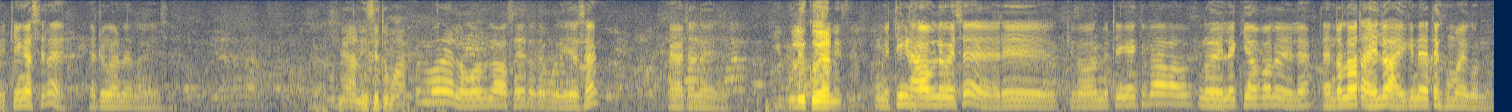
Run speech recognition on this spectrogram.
মিটিং আছিলে সেইটো কাৰণে লৈ আহিছে। কোনে আনিছে তোমাক? মোৰ এই লগৰবিলাক আছে তাতে বহি আছে সিহঁতে লৈ আহিছে। কি বুলি কৈ আনিছে? মিটিং থকা বুলি কৈছে হেৰি কিবা মিটিং কিবা লৈ আহিলে কিয় বা লৈ আহিলে সিহঁতৰ লগত আহিলোঁ আহি কিনে ইয়াতে সোমাই গ'লোঁ।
